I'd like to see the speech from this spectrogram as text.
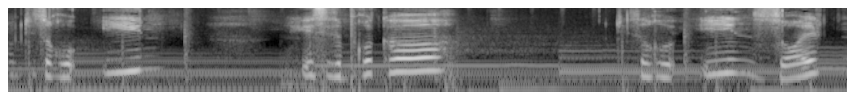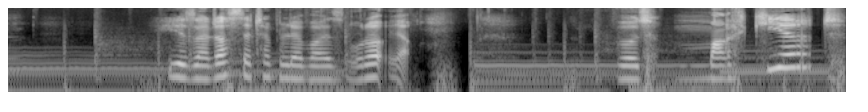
Und diese Ruinen. Hier ist diese Brücke. Diese Ruinen sollten hier sein. Das ist der Tempel der Weisen, oder? Ja. Wird markiert.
